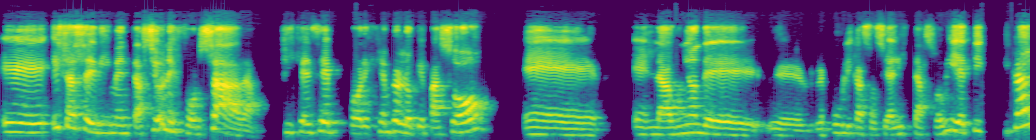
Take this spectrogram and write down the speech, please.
esa sedimentación es forzada. Fíjense, por ejemplo, lo que pasó en la Unión de, Repúblicas Socialistas Soviéticas,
